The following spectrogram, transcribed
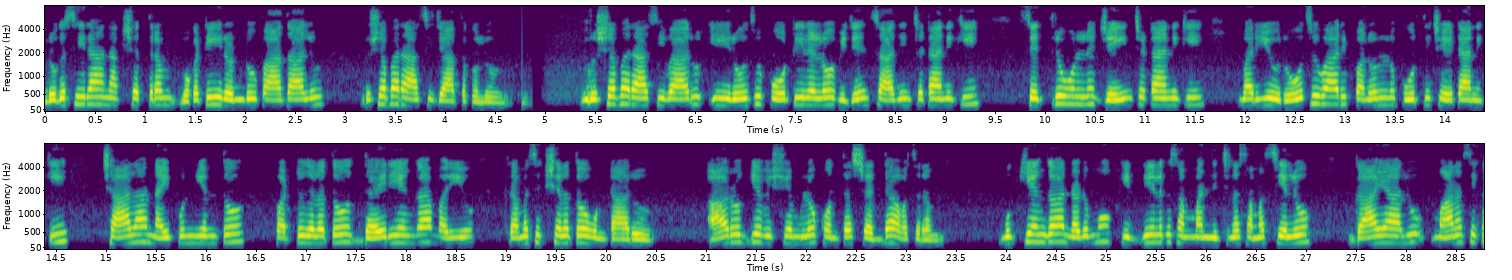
మృగశిర నక్షత్రం ఒకటి రెండు పాదాలు. వృషభ రాశి జాతకులు. వృషభ రాశి వారు ఈరోజు పోటీలలో విజయం సాధించటానికి శత్రువులను జయించటానికి మరియు రోజువారి పనులను పూర్తి చేయటానికి చాలా నైపుణ్యంతో పట్టుదలతో ధైర్యంగా మరియు క్రమశిక్షణతో ఉంటారు. ఆరోగ్య విషయంలో కొంత శ్రద్ధ అవసరం. ముఖ్యంగా నడుము కిడ్నీలకు సంబంధించిన సమస్యలు గాయాలు మానసిక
